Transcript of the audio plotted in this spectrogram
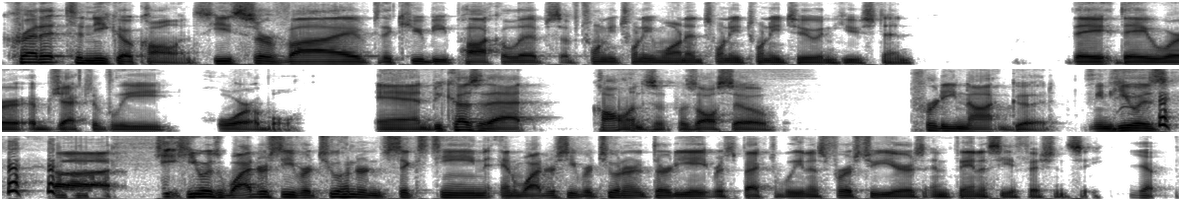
credit to Nico Collins. He survived the QB apocalypse of 2021 and 2022 in Houston they they were objectively horrible, and because of that, Collins was also pretty not good. I mean, he was uh, he, he was wide receiver 216 and wide receiver 238 respectively in his first two years in fantasy efficiency. Yep.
